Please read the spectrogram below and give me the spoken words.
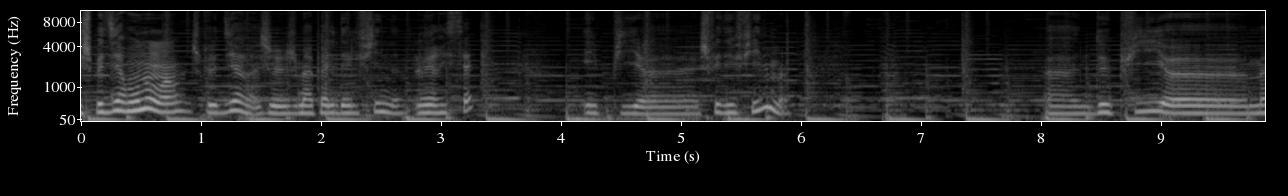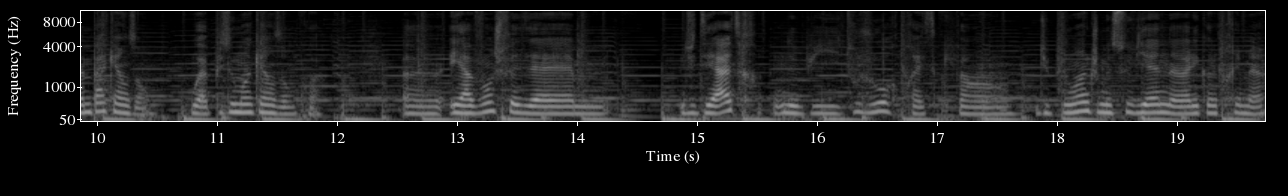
Je peux dire mon nom, hein. je peux dire, je, m'appelle Delphine Le Hérisset. Et puis euh, je fais des films euh, depuis euh, même pas 15 ans. Ouais, plus ou moins 15 ans quoi. et avant je faisais du théâtre depuis toujours presque. Enfin, du plus loin que je me souvienne à l'école primaire.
